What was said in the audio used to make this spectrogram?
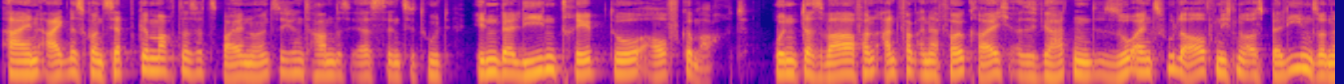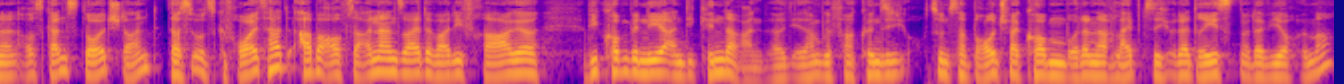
ein eigenes Konzept gemacht 1992 und haben das erste Institut in Berlin, Treptow, aufgemacht. Und das war von Anfang an erfolgreich. Also wir hatten so einen Zulauf, nicht nur aus Berlin, sondern aus ganz Deutschland, das uns gefreut hat. Aber auf der anderen Seite war die Frage, wie kommen wir näher an die Kinder ran? Die haben gefragt, können sie nicht auch zu uns nach Braunschweig kommen oder nach Leipzig oder Dresden oder wie auch immer?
